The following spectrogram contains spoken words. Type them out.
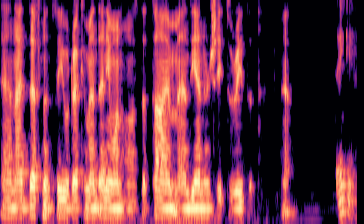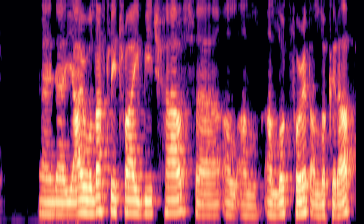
And I definitely would recommend anyone who has the time and the energy to read it. Yeah. Thank you. And uh, yeah, I will definitely try Beach House. Uh, I'll, I'll I'll look for it. I'll look it up,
